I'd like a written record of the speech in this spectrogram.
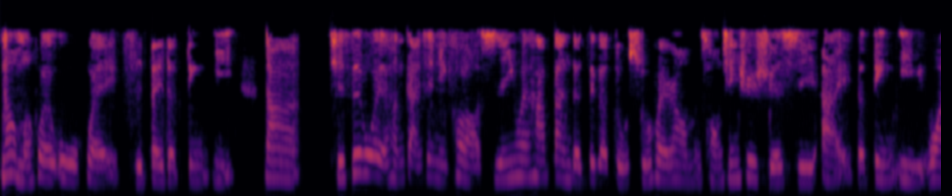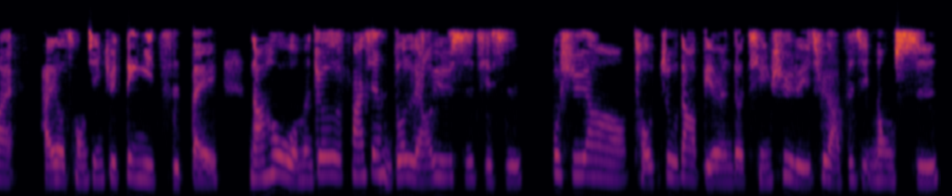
那我们会误会慈悲的定义。那其实我也很感谢尼克老师，因为他办的这个读书会，让我们重新去学习爱的定义以外，还有重新去定义慈悲。然后我们就发现很多疗愈师其实不需要投注到别人的情绪里去把自己弄湿，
